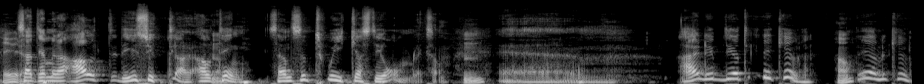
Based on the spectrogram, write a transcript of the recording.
Det är så att jag menar, allt, det är ju cyklar, allting. Sen så tweakas det ju om liksom. Eh, nej, det, jag tycker det är kul. Ja. Det är jävligt kul.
